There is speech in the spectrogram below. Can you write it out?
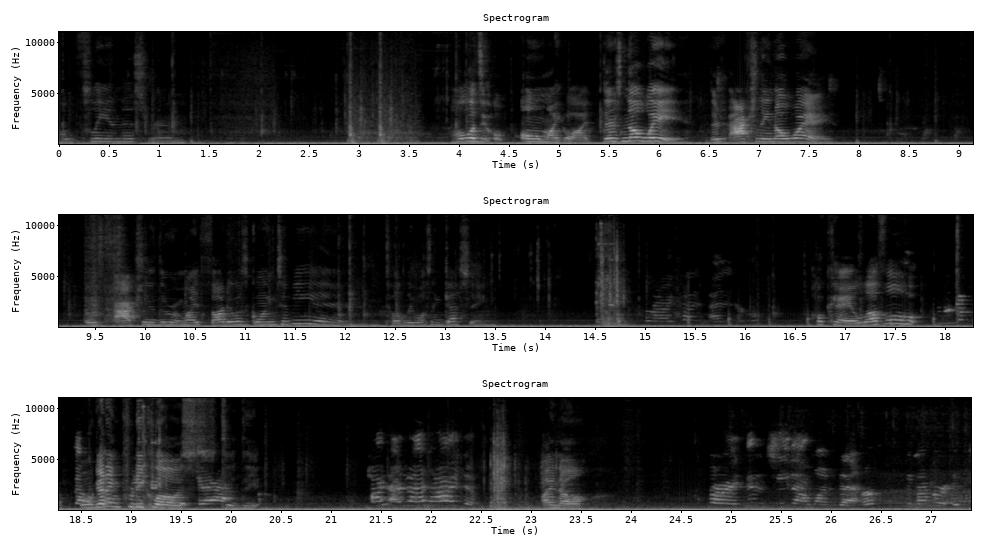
Hopefully in this room. Oh, let's do. Oh, oh my god. There's no way. There's actually no way. It was actually the room I thought it was going to be in. Totally wasn't guessing. Okay, level. We're getting pretty close to the. Hide, hide, hide, hide. I know. Sorry, I didn't see that one there. Remember, it's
